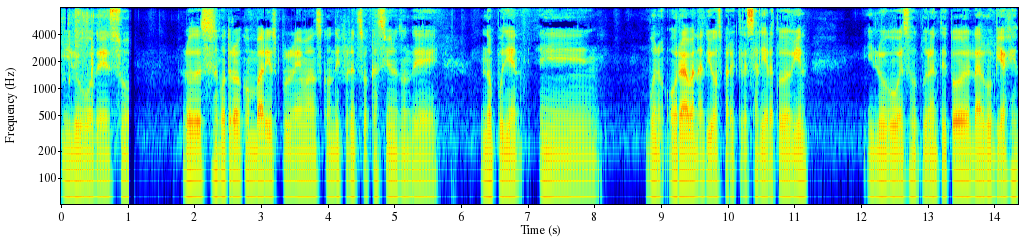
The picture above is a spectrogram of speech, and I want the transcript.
Y luego de eso, luego se encontraron con varios problemas, con diferentes ocasiones donde no podían, eh, bueno, oraban a Dios para que les saliera todo bien. Y luego eso, durante todo el largo viaje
